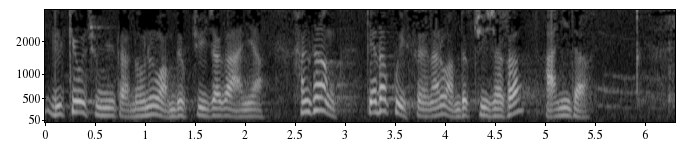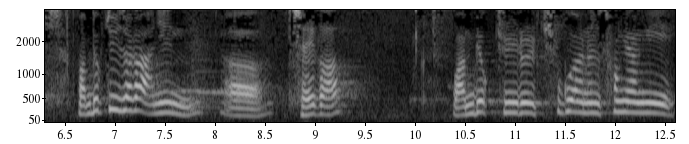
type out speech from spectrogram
일깨워 줍니다. 너는 완벽주의자가 아니야. 항상 깨닫고 있어요. 나는 완벽주의자가 아니다. 완벽주의자가 아닌 어, 제가 완벽주의를 추구하는 성향이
